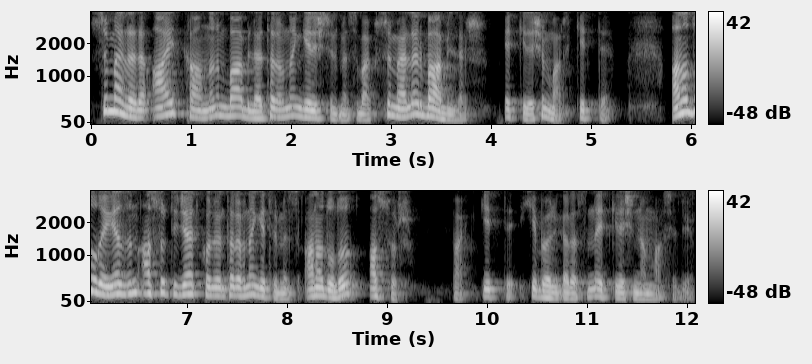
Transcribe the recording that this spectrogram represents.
Sümerlere ait kanunların Babiller tarafından geliştirilmesi. Bak Sümerler Babiller. Etkileşim var. Gitti. Anadolu'ya yazın Asur ticaret koloni tarafından getirilmesi. Anadolu, Asur. Bak gitti. İki bölge arasında etkileşimden bahsediyor.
